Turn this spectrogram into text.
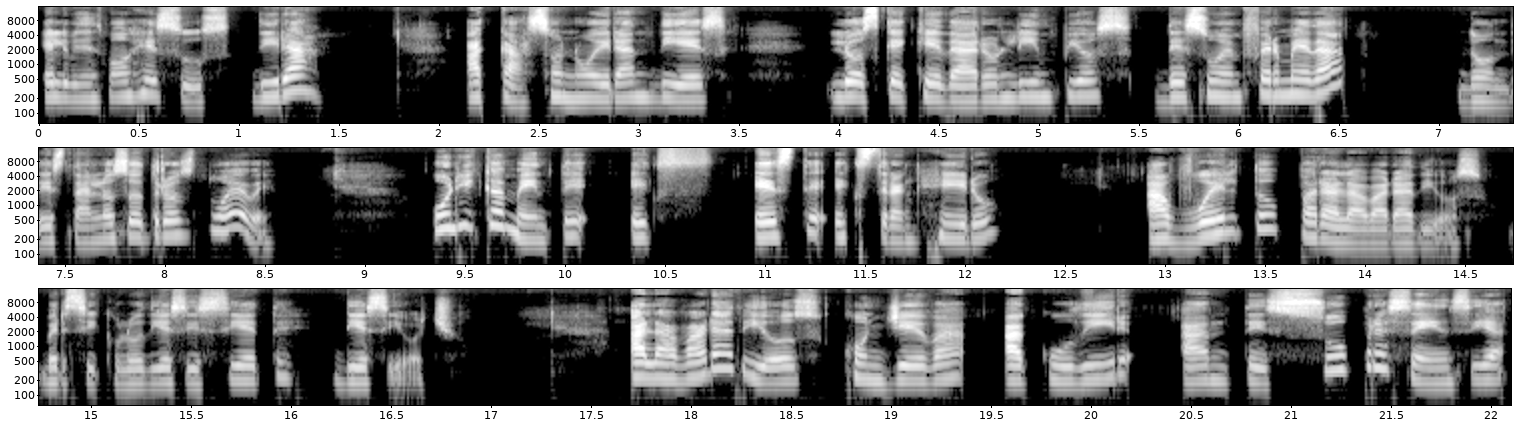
el mismo Jesús dirá, ¿acaso no eran diez los que quedaron limpios de su enfermedad? ¿Dónde están los otros nueve? Únicamente este extranjero ha vuelto para alabar a Dios. Versículo 17, 18. Alabar a Dios conlleva acudir ante su presencia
